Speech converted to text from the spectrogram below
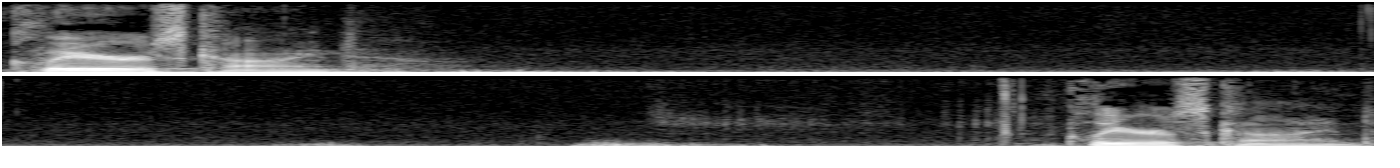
Clear is kind. Clear is kind.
